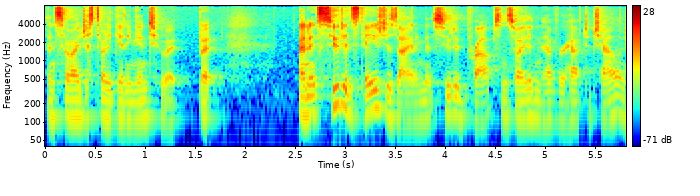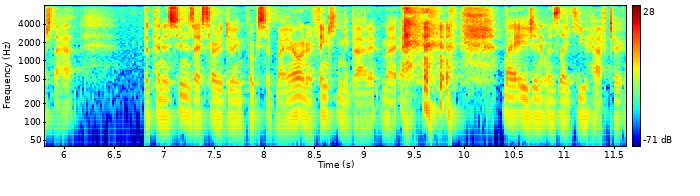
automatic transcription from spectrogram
And so I just started getting into it. But and it suited stage design and it suited props, and so I didn't ever have to challenge that. But then as soon as I started doing books of my own or thinking about it, my my agent was like, "You have to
